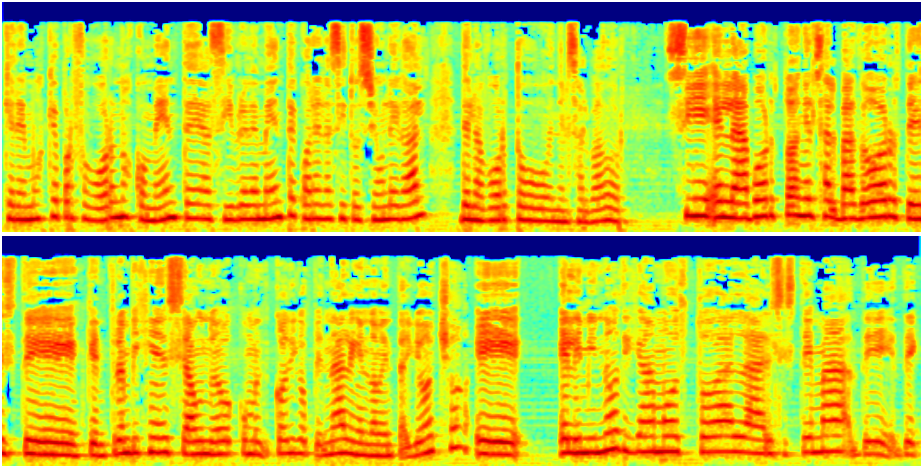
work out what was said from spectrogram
queremos que por favor nos comente así brevemente cuál es la situación legal del aborto en El Salvador. Sí, el aborto en El Salvador, desde que entró en vigencia un nuevo código penal en el 98, eh, eliminó, digamos, todo el sistema de,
